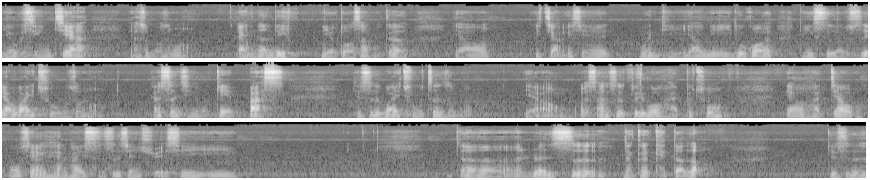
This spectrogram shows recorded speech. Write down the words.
有薪假，要什么什么，analy 你有多少个，要一讲一些问题，要你如果临时有事要外出什么，要申请什么 get bus，就是外出证什么，要我上司对我还不错，然后他教我现在刚开始是先学习。呃，认识那个 catalog，就是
